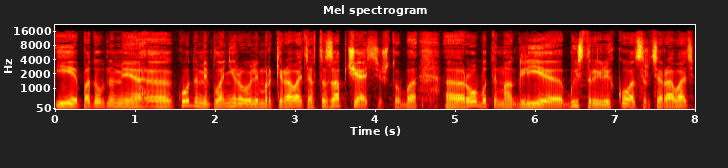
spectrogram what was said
и подобными э, кодами планировали маркировать автозапчасти, чтобы э, роботы могли могли быстро и легко отсортировать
